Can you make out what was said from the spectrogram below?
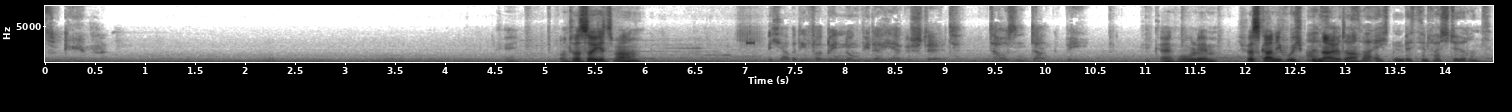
zu gehen. Okay. Und was soll ich jetzt machen? Ich habe die Verbindung wiederhergestellt. Tausend Dank, B. Okay, kein Problem. Ich weiß gar nicht, wo ich bin, also, Alter. das war echt ein bisschen verstörend.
